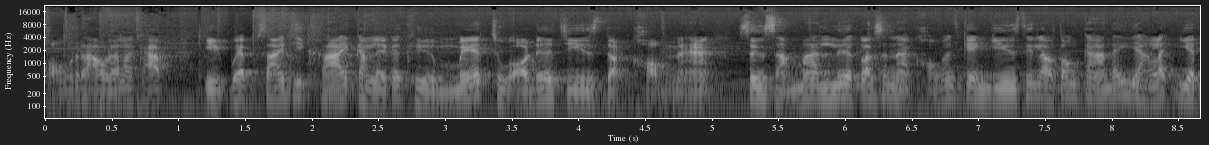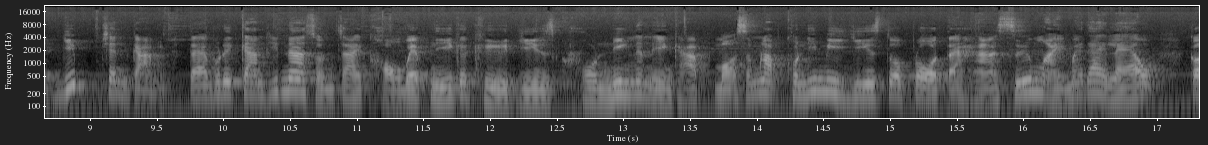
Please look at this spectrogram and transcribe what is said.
ของเราแล้วล่ะครับ อีกเว็บไซต์ที่คล้ายกันเลยก็คือ made to order jeans com นะฮะ ซึ่งสามารถเลือกลักษณะของกางเกงยีนส์ที่เราต้องการได้อย่างละเอียดยิบเช่นกัน แต่บริการที่น่าสนใจของเว็บนี้ก็คือ jeans cloning นั่นเองครับ เหมาะสำหรับคนที่มียีนส์ตัวโปรดแต่หาซื้อใหม่ไม่ได้แล้ว ก็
